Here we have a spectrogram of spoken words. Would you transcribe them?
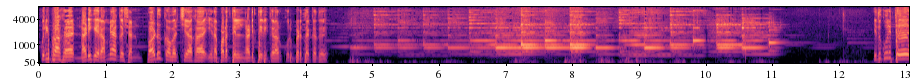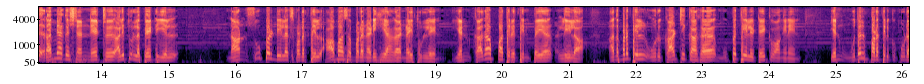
குறிப்பாக நடிகை ரம்யா கிருஷ்ணன் படு கவர்ச்சியாக இந்த படத்தில் நடித்திருக்கிறார். குறிப்பிடத்தக்கது. இது குறித்து ரம்யா கிருஷ்ணன் நேற்று அளித்துள்ள பேட்டியில் நான் சூப்பர் டீலக்ஸ் படத்தில் ஆபாச பட நடிகையாக நடித்துள்ளேன். என் கதாபாத்திரத்தின் பெயர் லீலா. அந்த படத்தில் ஒரு காட்சிக்காக முப்பத்தி ஏழு டேக் வாங்கினேன். என் முதல் படத்திற்கு கூட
